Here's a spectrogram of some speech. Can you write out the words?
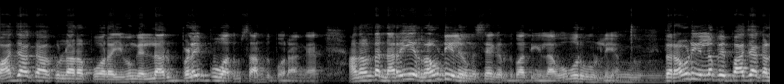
பாஜகக்குள்ளார போற இவங்க எல்லாரும் பிழைப்புவாதம் சார்ந்து போறாங்க. அதனால தான் நிறைய ரவுடிகள் இவங்க சேர்க்கறது பாத்தீங்களா? ஒவ்வொரு ஊர்லயும். இப்ப ரவுடிகள்லாம் போய் பாஜக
